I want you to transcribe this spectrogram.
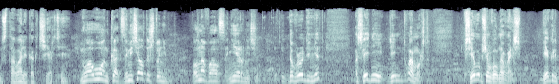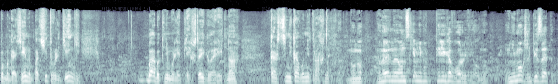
Уставали, как черти. Ну а он как, замечал ты что-нибудь? Волновался, нервничал. Да вроде нет. Последний день-два, может. Все, в общем, волновались. Бегали по магазинам, подсчитывали деньги. Бабы к нему лепли, что и говорить, но, кажется, никого не трахнул. Ну, ну, ну, наверное, он с кем-нибудь переговоры вел. Ну, ну не мог же без этого.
